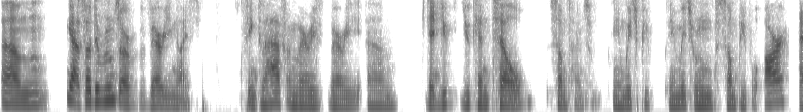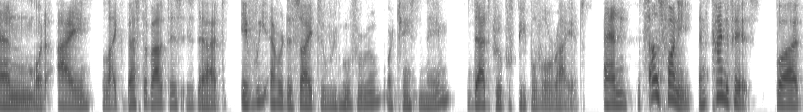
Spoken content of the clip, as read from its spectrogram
Um, yeah, so the rooms are very nice thing to have and very very um, yeah you you can tell sometimes in which people in which room some people are and what i like best about this is that if we ever decide to remove a room or change the name that group of people will riot And it sounds funny and kind of is, but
